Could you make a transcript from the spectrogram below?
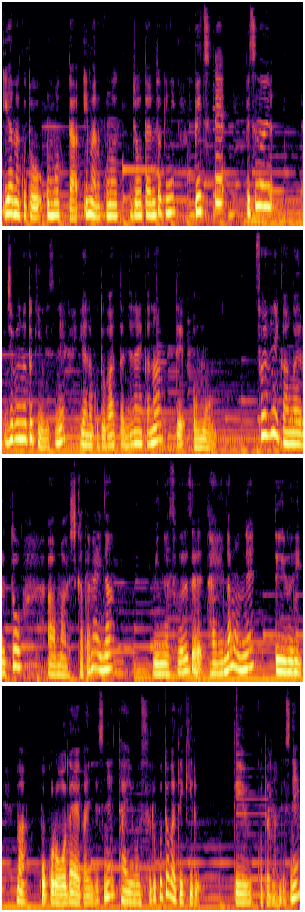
嫌なことを思った今のこの状態の時に別で別の自分の時にですね嫌なことがあったんじゃないかなって思う。そういうふうに考えるとあまあ仕方ないな。みんなそれぞれ大変だもんね。っていうふうに、まあ、心穏やかにですね対応することができる。っていうことなんですね。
